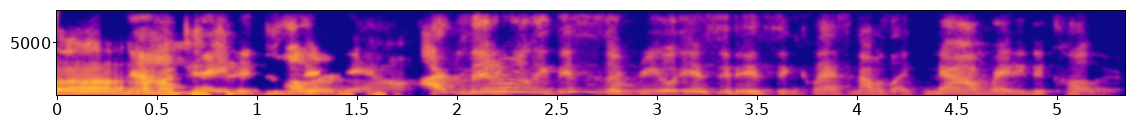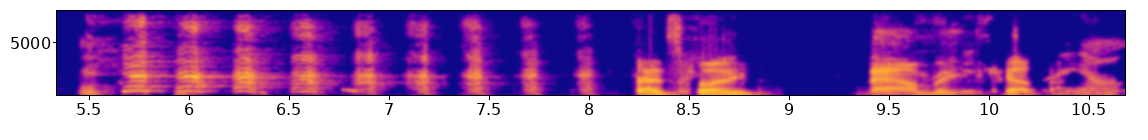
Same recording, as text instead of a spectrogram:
Ah, now my I'm ready to color. Now I literally, this is a real incident in class, and I was like, now I'm ready to color. That's funny. Now I'm ready. to color. crayons.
